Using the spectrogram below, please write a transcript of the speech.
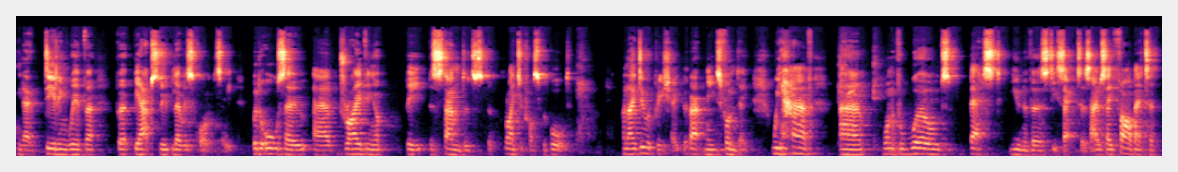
you know dealing with uh, the, the absolute lowest quality, but also uh, driving up the, the standards right across the board. And I do appreciate that that needs funding. We have uh, one of the world's best university sectors. I would say far better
